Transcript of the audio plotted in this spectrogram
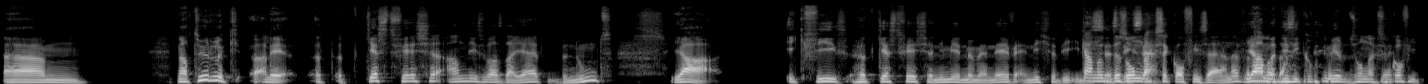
Ehm, natuurlijk, allee, het, het kerstfeestje, Andy, zoals dat jij het benoemt, ja, ik vier het kerstfeestje niet meer met mijn neven en nichten die in Kan de ook de 60 zijn. zondagse koffie zijn. Hè, Ja, maar die zie ik ook niet meer op de zondagse Nee. koffie.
